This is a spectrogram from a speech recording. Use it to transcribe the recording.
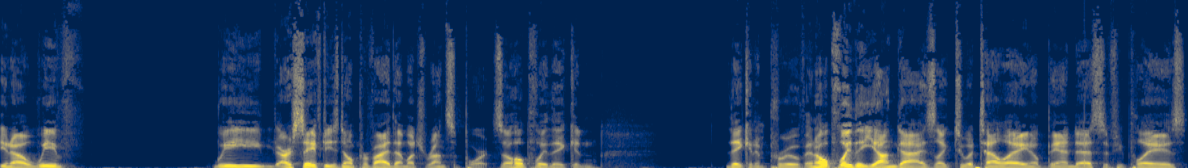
you know we've we our safeties don't provide that much run support. So hopefully they can they can improve, and hopefully the young guys like Tuatele, you know, Bandes if he plays.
